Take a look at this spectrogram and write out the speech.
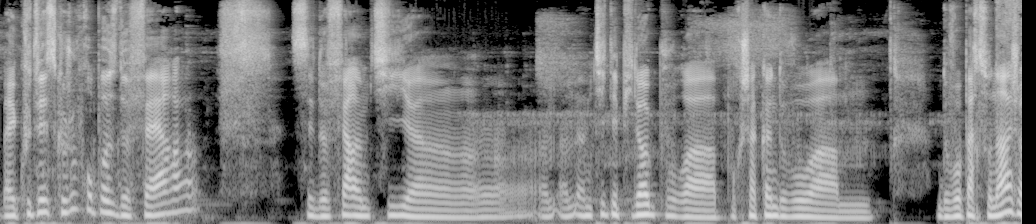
bah écoutez, ce que je vous propose de faire, c'est de faire un petit, euh, un, un- un petit épilogue pour, euh, pour chacun de vos, de vos personnages.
